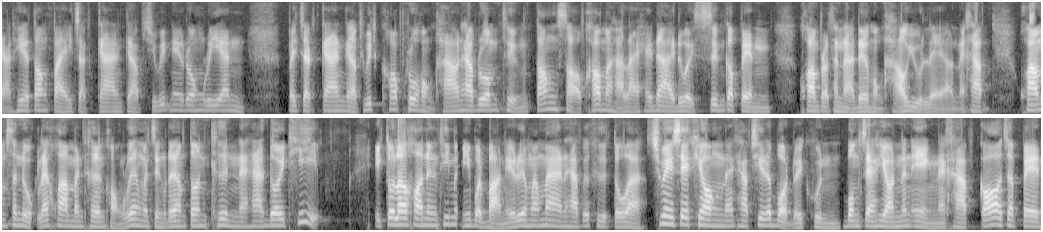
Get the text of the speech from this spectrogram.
การที่จะต้องไปจัดการกับชีวิตในโรงเรียน ไปจัดการกับชีวิตครอบครัวของเขานะครับรวมถึงต้องสอบเข้ามหาลัยให้ได้ด้วย ซึ่งก็เป็นความปรารถนาเดิมของเขาอยู่แล้วนะครับความสนุกและความบันเทิงของเรื่องมันจึงเริ่มต้นขึ้นนะฮะโดยที่ อีกตัวละครหนึ่งที่มีบทบาทในเรื่องมากๆนะครับก็คือตัวชเวเซคยองนะครับที่ระบทโดยคุณบงแจฮยอนนั่นเองนะครับก็จะเป็น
